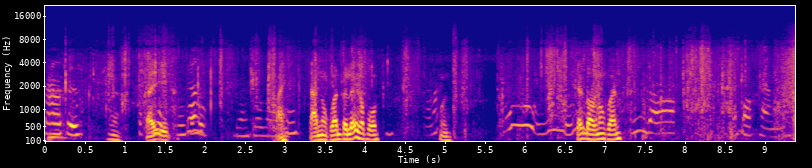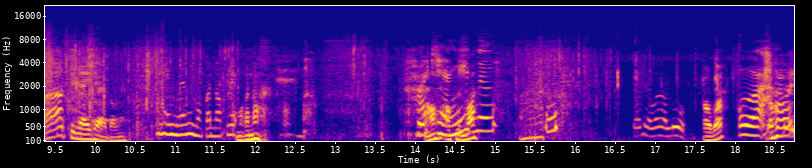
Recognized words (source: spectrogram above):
ข้างก็คือใส่อีกข้างไปตามน้องขวัญไปเลยครับผมจักดอกน้องขวัญหนึ่งดอกแล้วบอกขังอ้าเป็นไงแค่ดอกนี้ให้เหมือนหมวกกันน็อกเลยหมันกันเนาะขาแข็งนิดนึงก็เดี๋ยวว่าเราลูกเอาปะเออโอ้ย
